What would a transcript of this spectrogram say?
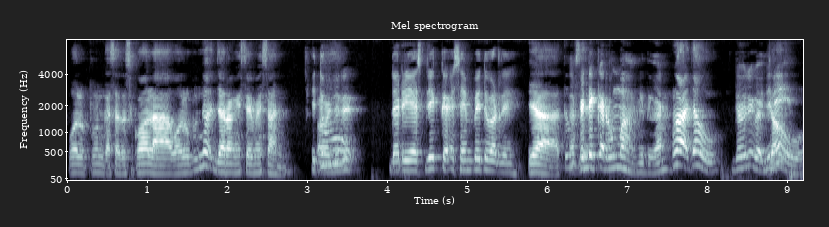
walaupun nggak satu sekolah walaupun nggak jarang SMS-an itu Oh, jadi dari SD ke SMP itu berarti? Ya itu tapi dekat rumah gitu kan? Nggak jauh. Jauh juga jadi jauh.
